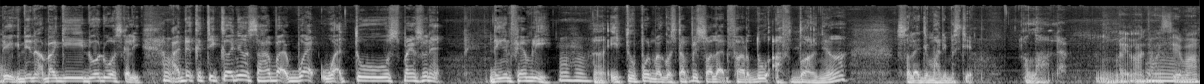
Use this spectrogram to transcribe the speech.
Dia, dia nak bagi dua-dua sekali. Hmm. Ada ketikanya sahabat buat waktu sembahyang sunat dengan family. Uh-huh. Ha, itu pun bagus tapi solat fardu afdalnya solat jemaah di masjid. Allah Allah. Baik, terima kasih, Mam.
